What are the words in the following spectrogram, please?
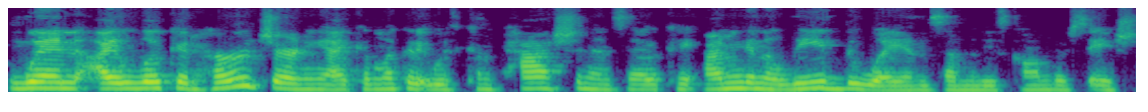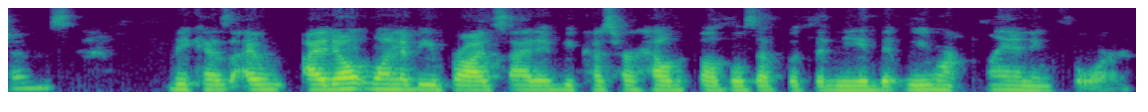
when I look at her journey, I can look at it with compassion and say, okay, I'm going to lead the way in some of these conversations because I, I don't want to be broadsided because her health bubbles up with a need that we weren't planning for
